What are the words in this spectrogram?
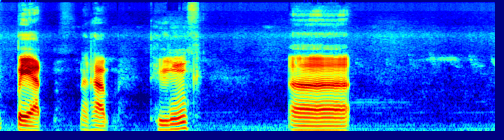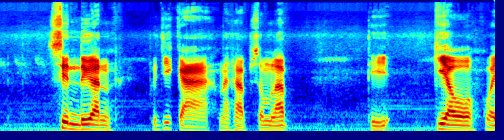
18 นะครับ ถึงสิ้นเดือนพฤศจิกานะครับสำหรับที่เกี่ยวไว้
